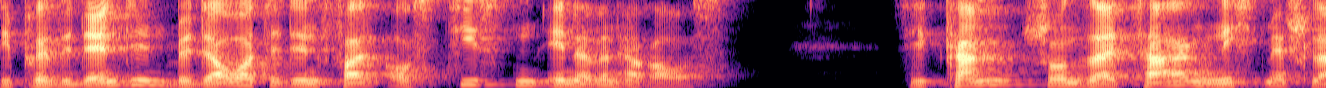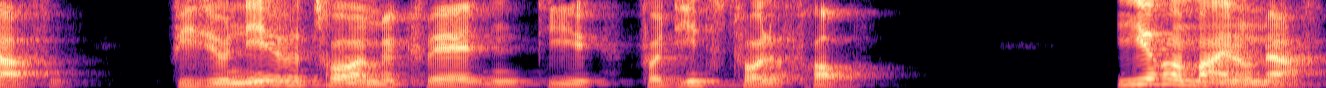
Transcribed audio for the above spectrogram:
Die Präsidentin bedauerte den Fall aus tiefstem Inneren heraus. Sie kann schon seit Tagen nicht mehr schlafen. Visionäre Träume quälten die verdienstvolle Frau. Ihrer Meinung nach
